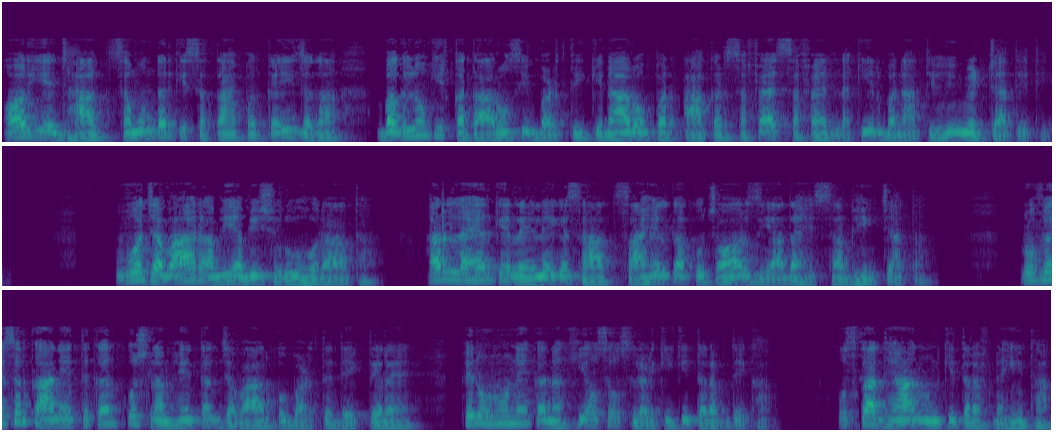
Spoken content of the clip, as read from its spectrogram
اور یہ جھاگ سمندر کی سطح پر کئی جگہ بگلوں کی قطاروں سی بڑھتی کناروں پر آ کر سفید سفید لکیر بناتی ہوئی مٹ جاتی تھی۔ وہ جوار ابھی ابھی شروع ہو رہا تھا۔ ہر لہر کے ریلے کے ساتھ ساحل کا کچھ اور زیادہ حصہ بھیگ جاتا۔ پروفیسر کانیتکر کچھ لمحے تک جوار کو بڑھتے دیکھتے رہے۔ پھر انہوں نے کنکھیوں سے اس لڑکی کی طرف دیکھا۔ اس کا دھیان ان کی طرف نہیں تھا۔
